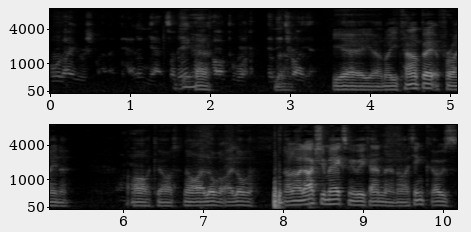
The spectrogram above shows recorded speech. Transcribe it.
full Irishman. I'm telling you. So they Yeah. can't talk to us. They No. try it. Yeah, yeah. No, you can't bet a fry now. Oh god, no, I love it. I love it. No, no, it actually makes me weekend now. No, I think I was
